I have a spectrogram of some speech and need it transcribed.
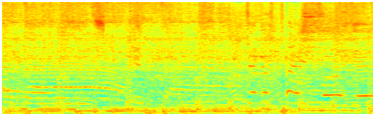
and names. In fact, didn't pay for you.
